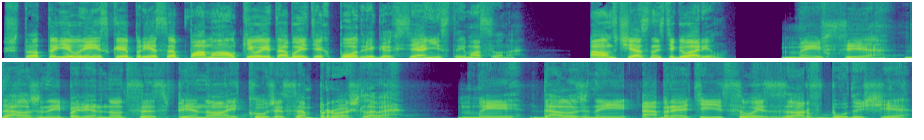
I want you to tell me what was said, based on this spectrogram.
Что-то еврейская пресса помалкивает об этих подвигах сиониста и масона. А он в частности говорил: "Мы все должны повернуться спиной к ужасам прошлого". Мы должны обратить свой взор в будущее.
